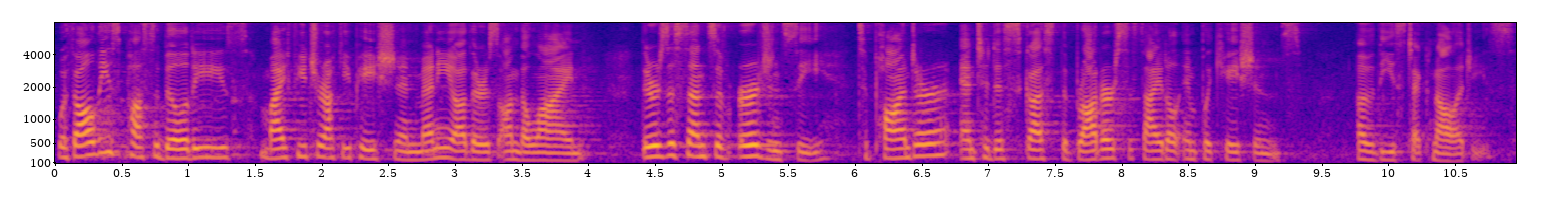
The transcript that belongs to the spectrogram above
With all these possibilities, my future occupation, and many others on the line, there is a sense of urgency to ponder and to discuss the broader societal implications of these technologies.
